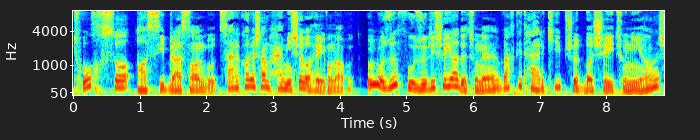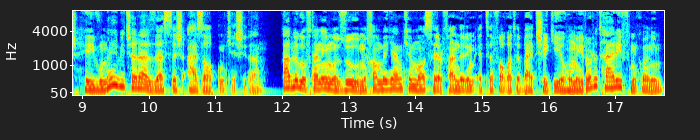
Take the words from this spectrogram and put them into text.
تخص و آسیب رسان بود. سر کارش هم همیشه با حیوونا بود. اون موضوع فوزولیشو یادتونه؟ وقتی ترکیب شد با شیطونیاش حیوانای بیچاره از دستش عذاب میکشیدن. قبل گفتن این موضوع می‌خوام بگم که ما صرفا داریم اتفاقات بچگی همیرا رو تعریف می‌کنیم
